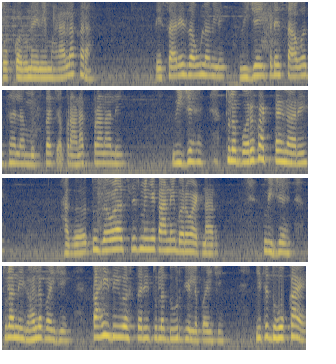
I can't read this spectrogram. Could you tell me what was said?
तो करुणेने म्हणाला खरा ते सारे जाऊ लागले. विजय इकडे सावध झाला मुक्ताच्या प्राणात प्राण आले. विजय तुला बरं वाटतंय ना रे? अगं तू जवळ असलीस म्हणजे का नाही बरं वाटणार? विजय तुला निघालं पाहिजे. काही दिवस तरी तुला दूर गेलं पाहिजे. इथे धोका आहे.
